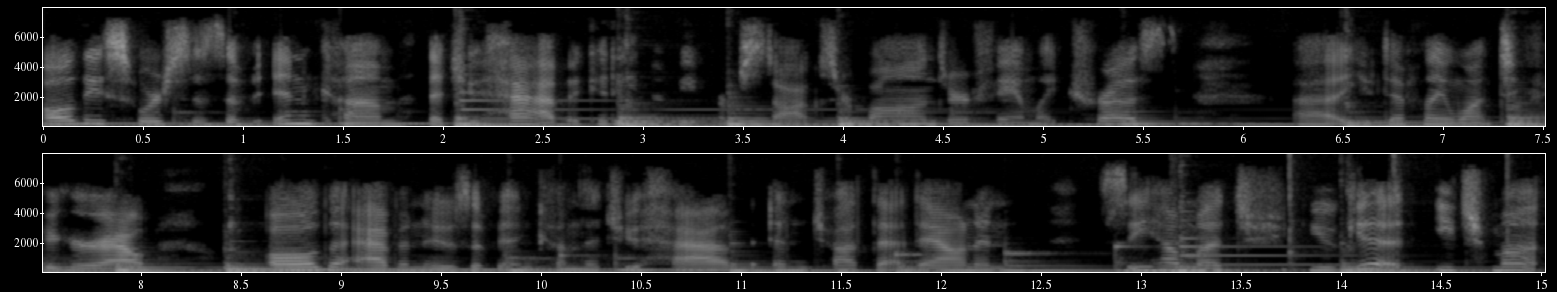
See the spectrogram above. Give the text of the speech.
all these sources of income that you have. It could even be from stocks or bonds or family trust. Uh, you definitely want to figure out all the avenues of income that you have and jot that down and see how much you get each month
